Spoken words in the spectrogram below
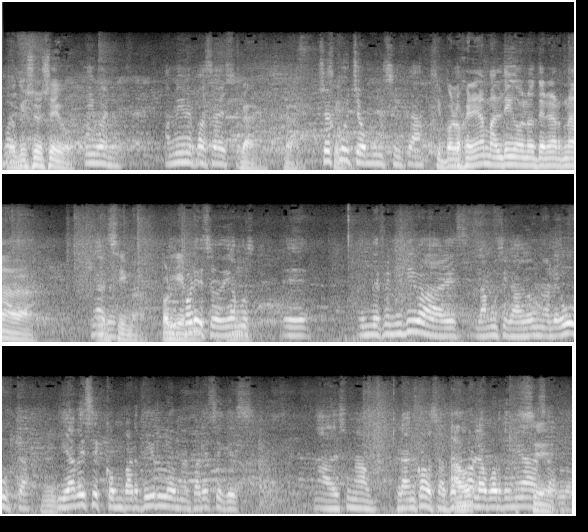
La lo que yo llevo. Y bueno, a mí me pasa eso. Claro, claro. Yo sí. escucho música. Sí, por lo general maldigo no tener nada claro. encima. Y Porque, por eso, digamos, eh, en definitiva es la música que a uno le gusta. Mm. Y a veces compartirlo me parece que es, nada, es una gran cosa. Tenemos Ahora, la oportunidad sí. de hacerlo.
